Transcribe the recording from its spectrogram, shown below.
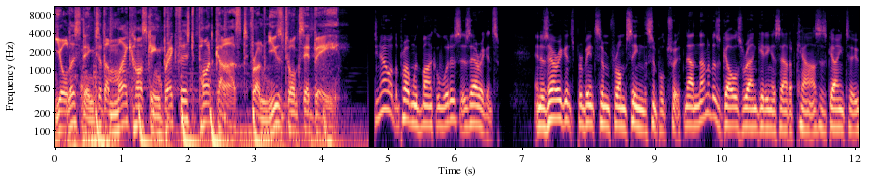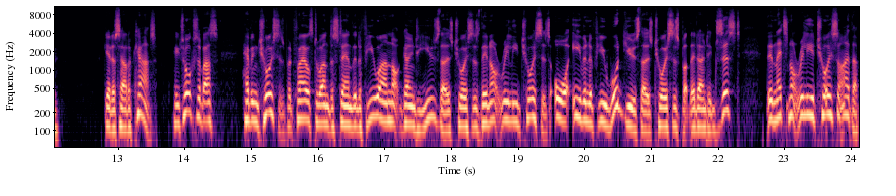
You're listening to the Mike Hosking Breakfast Podcast from Newstalk ZB. You know what the problem with Michael Wood is? Is arrogance. And his arrogance prevents him from seeing the simple truth. Now, none of his goals around getting us out of cars is going to get us out of cars. He talks of us having choices, but fails to understand that if you are not going to use those choices, they're not really choices. Or even if you would use those choices, but they don't exist, then that's not really a choice either.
